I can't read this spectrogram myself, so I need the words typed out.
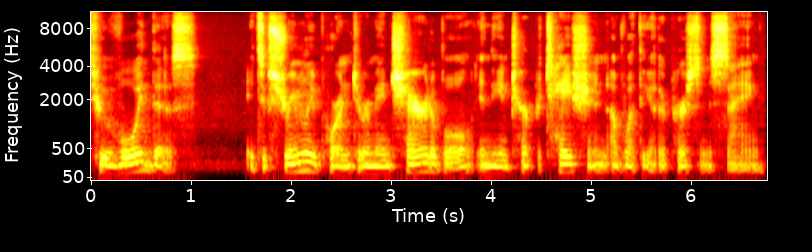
To avoid this, it's extremely important to remain charitable in the interpretation of what the other person is saying.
